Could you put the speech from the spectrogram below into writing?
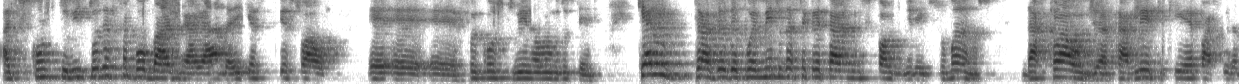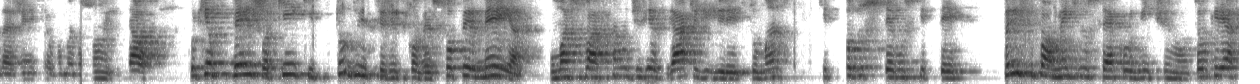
a desconstruir toda essa bobagem aí que o pessoal é, é, é, foi construindo ao longo do tempo. Quero trazer o depoimento da secretária municipal de Direitos Humanos, da Cláudia Carleto, que é parceira da agência em algumas ações e tal, porque eu penso aqui que tudo isso que a gente conversou permeia uma situação de resgate de direitos humanos que todos temos que ter, principalmente no século XXI. Então, eu queria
